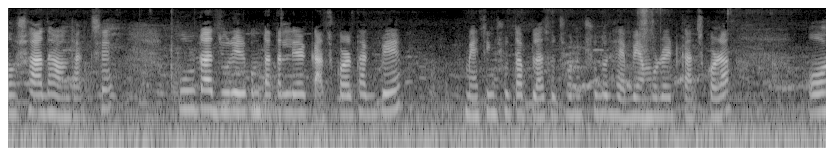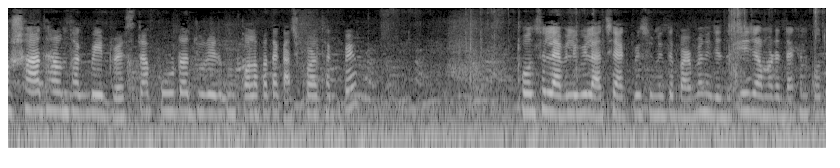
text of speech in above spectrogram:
অসাধারণ থাকছে। পুরোটা জুড়ে এরকম তাতালিয়ার কাজ করা থাকবে। ম্যাচিং সুতা প্লাস হচ্ছে অনেক সুন্দর হ্যাভি এমব্রয়েড কাজ করা। অসাধারণ থাকবে এই ড্রেসটা পুরোটা জুড়ে এরকম কলাপাতা কাজ করা থাকবে। হোলসেল অ্যাভেলেবেল আছে, এক পিসও নিতে পারবেন এই জামাটা দেখেন কত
